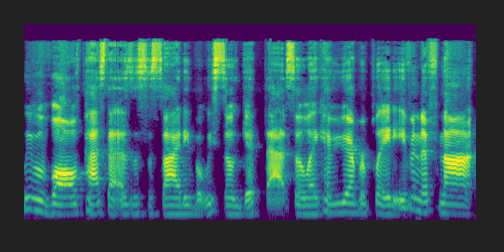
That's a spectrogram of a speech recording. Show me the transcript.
we've evolved past that as a society, but we still get that. So, like, have you ever played, even if not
